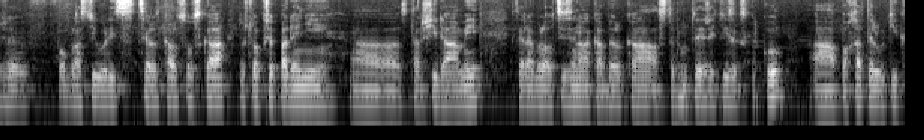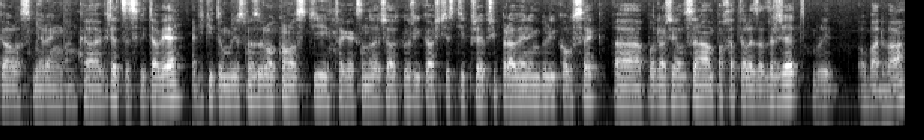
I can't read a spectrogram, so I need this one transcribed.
že v oblasti ulic Cel Kalsovská došlo k přepadení starší dámy, která byla odcizená kabelka a strhnutý řetízek z krku a pachatel utíkal směrem k řece Svitavě. A díky tomu, že jsme z okolností, tak jak jsem na začátku říkal, štěstí pře připraveným byli kousek. A podařilo se nám pachatele zadržet, byli oba dva,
